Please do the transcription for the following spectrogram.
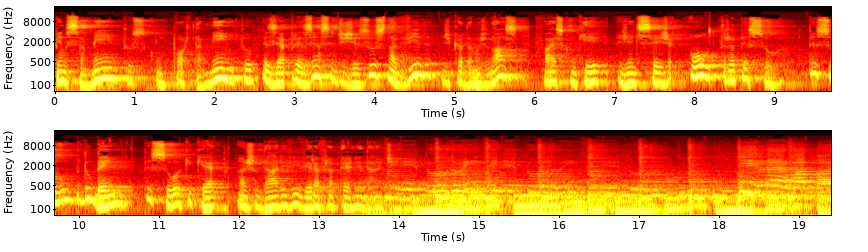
pensamentos, comportamento. Quer dizer, a presença de Jesus na vida de cada um de nós faz com que a gente seja outra pessoa. Pessoa do bem, pessoa que quer ajudar e viver a fraternidade. Infinito, infinito, infinito, e leva a paz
